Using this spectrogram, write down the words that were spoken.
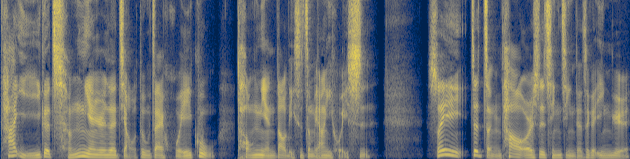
他以一个成年人的角度在回顾。童年到底是怎么样一回事？所以这整套儿时情景的这个音乐，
